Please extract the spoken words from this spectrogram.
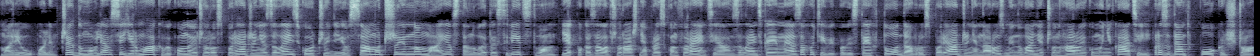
Маріуполь. Чи домовлявся Єрмак, виконуючи розпорядження Зеленського, чи діяв самочинно, має встановити слідство. Як показала вчорашня прес-конференція, Зеленський не захотів відповісти, хто дав розпорядження на розмінування Чонгару і комунікацій. Президент поки що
